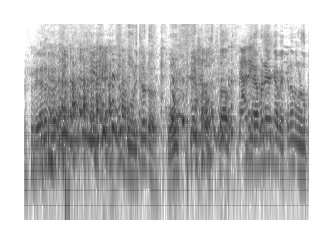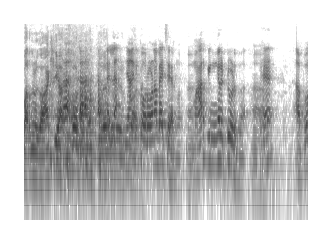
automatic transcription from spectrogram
പൊളിച്ചോട്ടോ. എവിടെയൊക്കെ വെക്കണം പറഞ്ഞു അല്ല ഞാൻ കൊറോണ ബാച്ച് ആയിരുന്നു. മാർക്ക് ഇങ്ങനെ ഇട്ട് കൊടുത്തതാ. ഏഹ് അപ്പൊ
